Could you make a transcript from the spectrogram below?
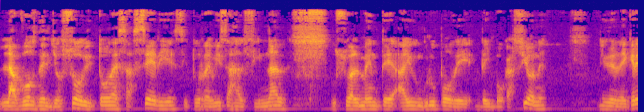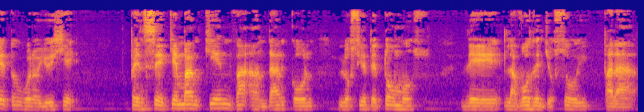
La voz del yo soy, toda esa serie, si tú revisas al final, usualmente hay un grupo de, invocaciones y de decretos. Bueno, yo dije, pensé, ¿quién va, ¿quién va a andar con los siete tomos de la voz del yo soy para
